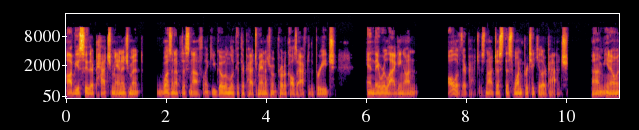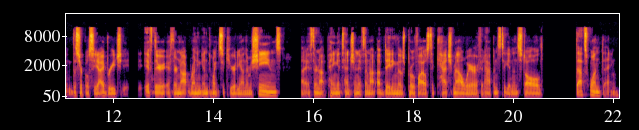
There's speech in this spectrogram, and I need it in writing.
obviously their patch management wasn't up to snuff. Like you go and look at their patch management protocols after the breach, and they were lagging on all of their patches, not just this one particular patch. Um, you know, the Circle CI breach, if they're if they're not running endpoint security on their machines, uh, if they're not paying attention, if they're not updating those profiles to catch malware, if it happens to get installed, that's one thing.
